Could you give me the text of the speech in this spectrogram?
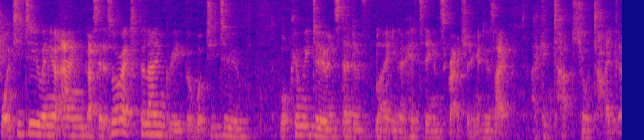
what do you do when you're angry? I said, it's alright to feel angry, but what do you do? What can we do instead of like, you know, hitting and scratching? And he was like, I can touch your tiger.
